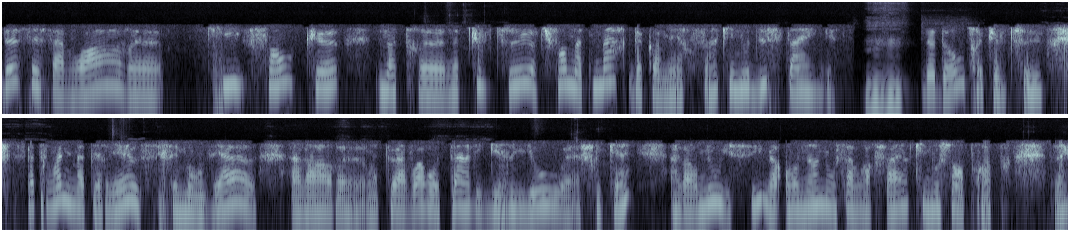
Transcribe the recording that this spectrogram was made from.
de ces savoirs euh, qui font que notre euh, notre culture, qui font notre marque de commerce, hein, qui nous distingue. Mm-hmm. de d'autres cultures. Ce patrimoine immatériel, c'est mondial. Alors, euh, on peut avoir autant les griots africains. Alors, nous, ici, on a nos savoir-faire qui nous sont propres. La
